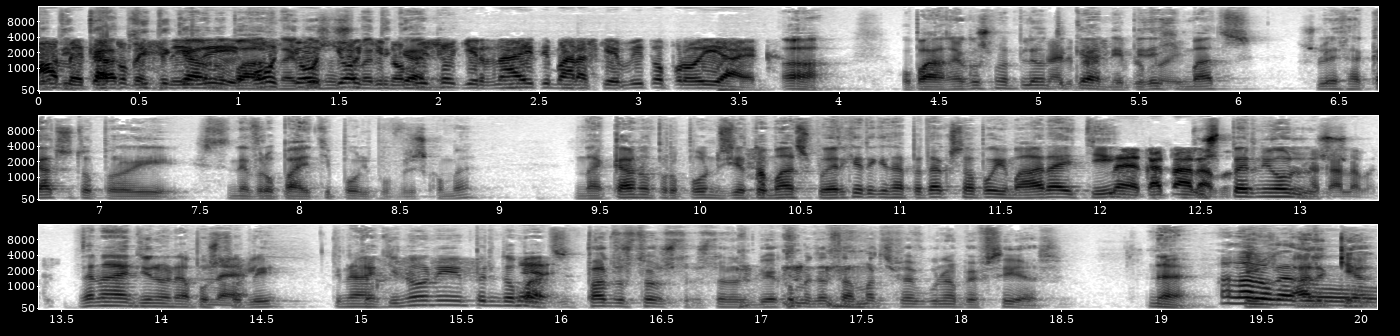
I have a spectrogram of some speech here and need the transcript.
Α, μετά το παιχνίδι. Όχι, όχι, όχι. Νομίζω γυρνάει την Παρασκευή το πρωί ΑΕΚ. Α, ο Παναγιώ με πλέον τι κάνει. Επειδή έχει μάτς, σου λέει θα κάτσω το πρωί στην ευρωπαϊκή πόλη που βρίσκομαι, να κάνω προπόνηση για το μάτι που έρχεται και θα πετάξω το απόγευμα. Άρα εκεί ναι, τους παίρνει όλους. Δεν ανακοινώνει αποστολή. Ναι. Την ανακοινώνει πριν το ναι. μάτι. Πάντω στον Ολυμπιακό μετά τα μάτια φεύγουν απευθείας. Ναι. Ανάλογα το... και,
